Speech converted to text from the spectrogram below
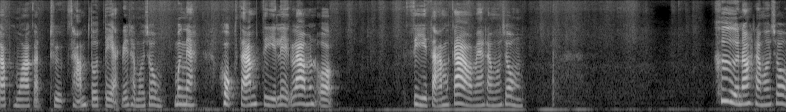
กับหัวกับถือสามตัวแตกได้ท่านผู้ชมมึงเนี่ยหกสามสี่เลขเหล้ามันออกสี่สามเก้าไหมท่านผู้ชม คือเนาะท่านผู้ชม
